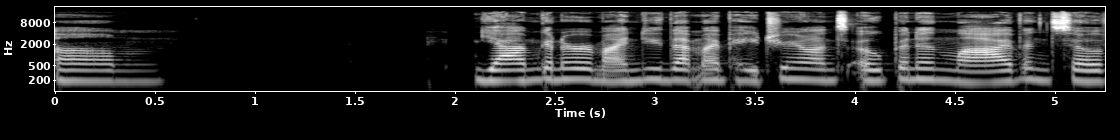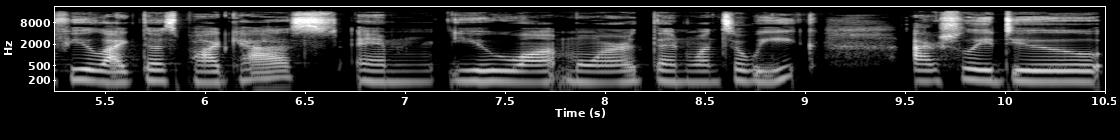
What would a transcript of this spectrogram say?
Um, yeah, I'm going to remind you that my Patreon's open and live. And so if you like this podcast and you want more than once a week, actually do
